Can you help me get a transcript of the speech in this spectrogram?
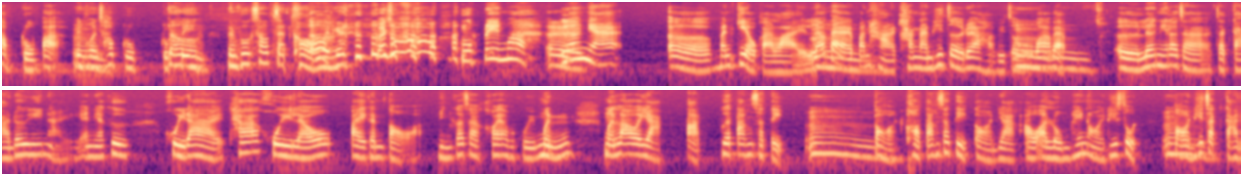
จับกรุ๊ปอะเป็นคนอืมชอบกรุ๊ปกรุ๊ปเออปิ้งเป็นพวกชอบจัดของเออเหมือนกันไม่ชอบกรุ๊ปปิ้งว่าเออเรื่องเนี้ยเออมันเกี่ยวกับอะไร แล้วแต่อืมปัญหาครั้งนั้นที่เจอด้วยอะค่ะพี่โจอืมว่าแบบอืมเออเรื่องนี้เราจะจัดการด้วยวิธีไหน อันเนี้ยคือคุยได้ ถ้าคุยแล้วไปกันต่ออะมินก็จะค่อยเอามาคุยเหมือน เหมือนเราอยากตัดเพื่อตั้งสติอืมก่อนขอตั้งสติก่อนอยากเอาอารมณ์ให้น้อยที่สุดอืมตอนที่จัดการ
